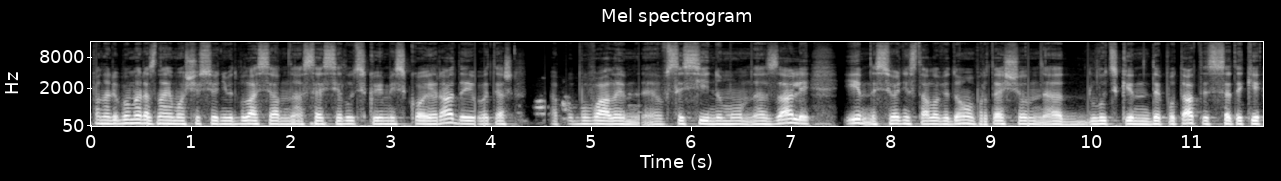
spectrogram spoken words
Пане Любомире, знаємо, що сьогодні відбулася сесія Луцької міської ради, і ви теж побували в сесійному залі. І сьогодні стало відомо про те, що луцькі депутати все-таки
